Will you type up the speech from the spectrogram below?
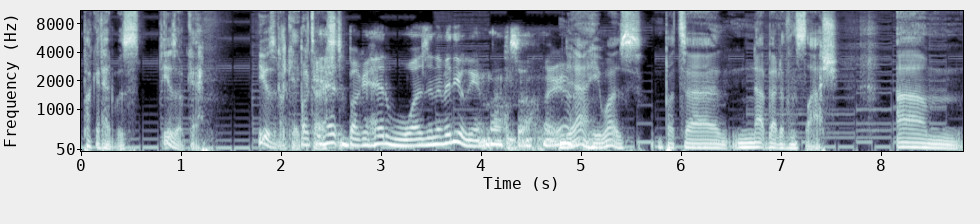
Buckethead was he was okay. He was an okay guitarist. Buckethead, Buckethead was in a video game though, so there you go. Yeah, he was, but uh, not better than Slash. Um,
